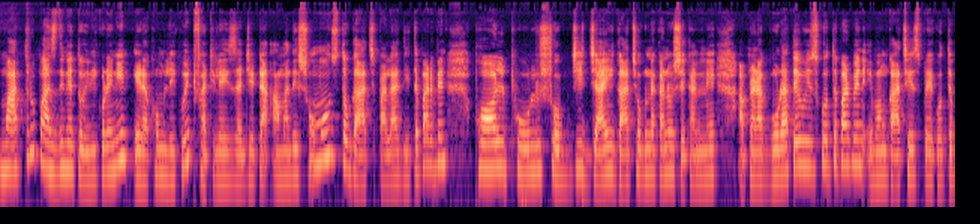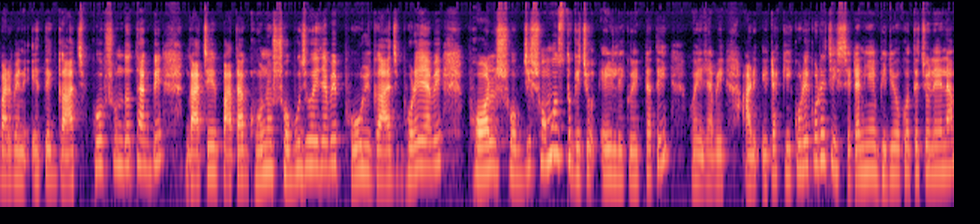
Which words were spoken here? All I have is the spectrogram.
মাত্র পাঁচ দিনে তৈরি করে নিন এরকম লিকুইড ফার্টিলাইজার যেটা আমাদের সমস্ত গাছপালা দিতে পারবেন। ফল, ফুল, সবজি, যাই গাছ হোক না কেন সেখানে আপনারা গোড়াতেও ইউজ করতে পারবেন এবং গাছে স্প্রে করতে পারবেন। এতে গাছ খুব সুন্দর থাকবে, গাছের পাতা ঘন সবুজ হয়ে যাবে, ফুল, গাছ ভরে যাবে, ফল, সবজি সমস্ত কিছু এই লিকুইডটাতেই হয়ে যাবে। আর এটা কি করে করেছি সেটা নিয়ে ভিডিও করতে চলে এলাম।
